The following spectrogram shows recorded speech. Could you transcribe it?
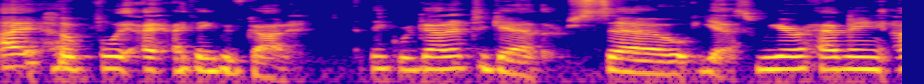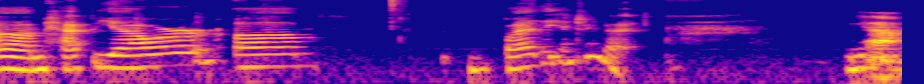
I hopefully I, I, think we've got it. I think we got it together. So yes, we are having um, happy hour um, via the internet. Yeah.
